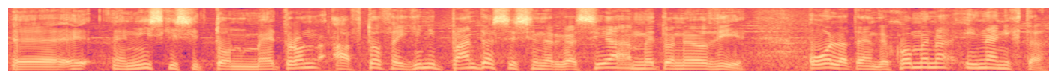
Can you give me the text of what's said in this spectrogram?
ε, ενίσχυση των μέτρων αυτό θα γίνει πάντα σε συνεργασία με τον ΕΟΔΗ. Όλα τα ενδεχόμενα είναι ανοιχτά.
